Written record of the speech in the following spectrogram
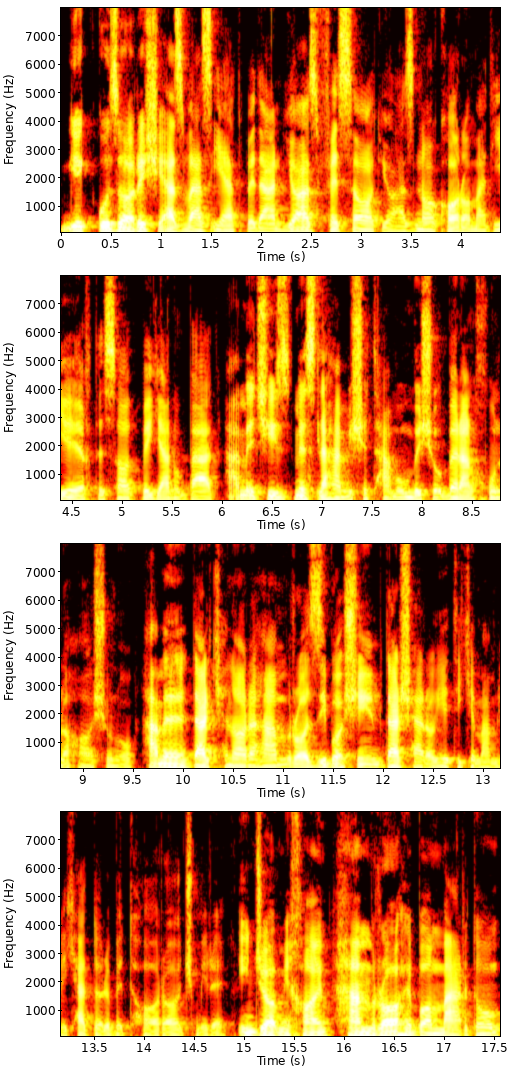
یک گزارشی از وضعیت بدن یا از فساد یا از ناکارآمدی اقتصاد بگن و بعد همه چیز مثل همیشه تموم بشه و برن خونه هاشون و همه در کنار هم راضی باشیم در شرایطی که مملکت داره به تاراج میره. اینجا می‌خوایم همراه با مردم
